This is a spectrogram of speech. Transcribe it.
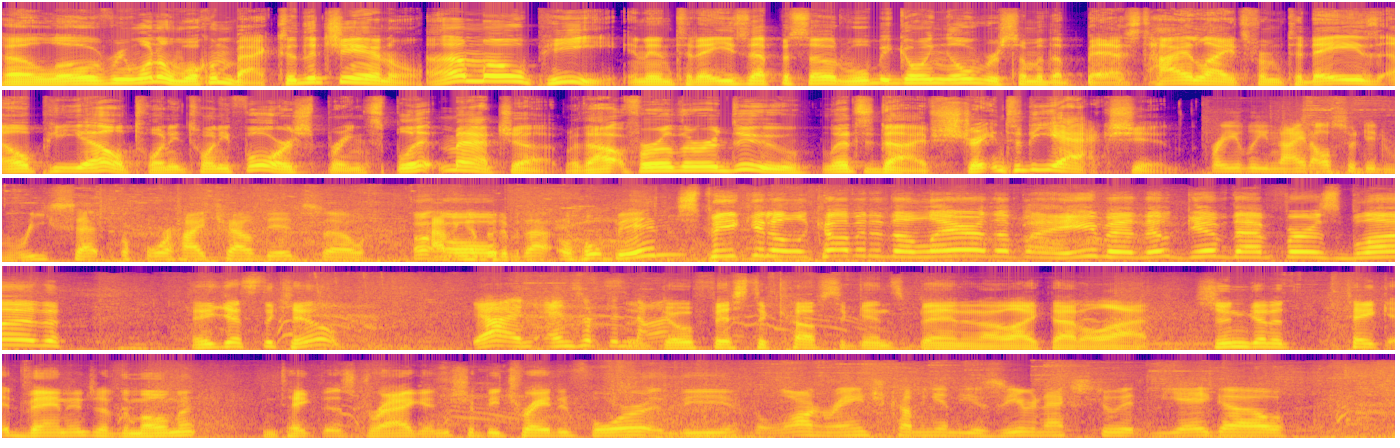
Hello everyone and welcome back to the channel. I'm OP and in today's episode we'll be going over some of the best highlights from today's LPL 2024 Spring Split matchup. Without further ado, let's dive straight into the action. Bravely Knight also did reset before Haichao did, so Uh-oh. having a bit of that. Oh, Bin? Speaking of coming to the lair of the behemoth, they'll give that first blood. And he gets the kill. Yeah, and ends up the So fist go cuffs against Bin, and I like that a lot. Xun gonna take advantage of the moment and take this dragon. Should be traded for the the long range coming in, the Azir next to it, Diego.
